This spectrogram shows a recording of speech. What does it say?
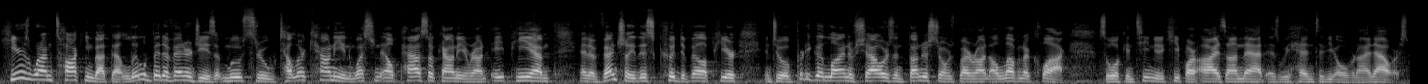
Here's what I'm talking about, that little bit of energy as it moves through Teller County and western El Paso County around 8 p.m. And eventually this could develop here into a pretty good line of showers and thunderstorms by around 11 o'clock. So we'll continue to keep our eyes on that as we head into the overnight hours.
